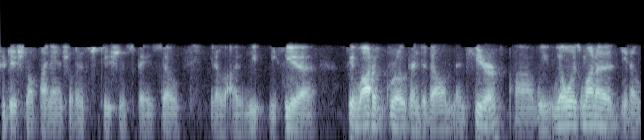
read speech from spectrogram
traditional financial institution space. So, you know, we see a see a lot of growth and development here. Uh, we, we always want to, you know,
